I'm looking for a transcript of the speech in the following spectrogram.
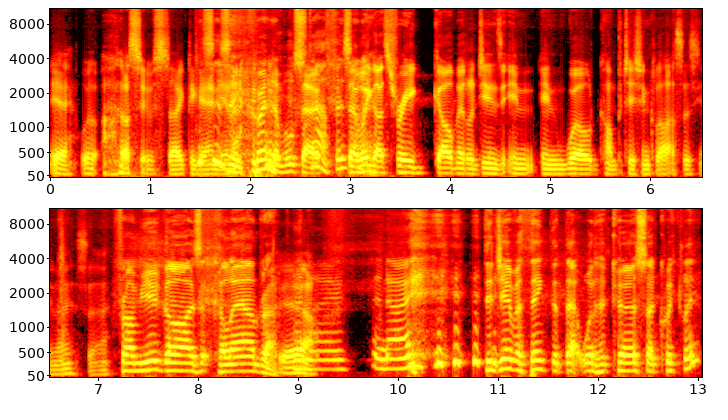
yeah, well, I was super stoked again. This is you know. incredible So, stuff, isn't so we got three gold medal gins in, in world competition classes, you know. So From you guys at Caloundra. yeah. I know. I know. Did you ever think that that would occur so quickly?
